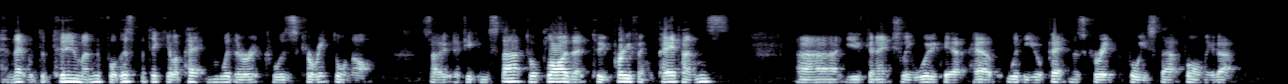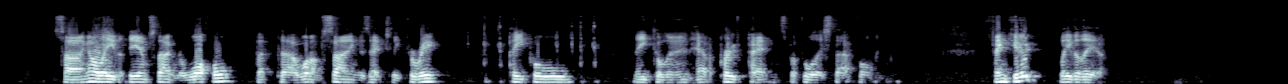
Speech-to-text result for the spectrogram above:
and that would determine for this particular pattern whether it was correct or not. So if you can start to apply that to proofing patterns, uh, you can actually work out how whether your pattern is correct before you start forming it up. So I'm going to leave it there. I'm starting to waffle, but uh, what I'm saying is actually correct. People need to learn how to proof patterns before they start forming them. Thank you. Leave it there.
